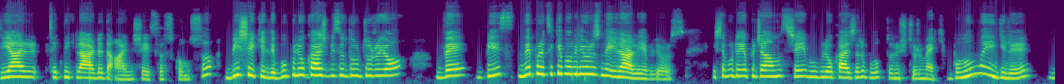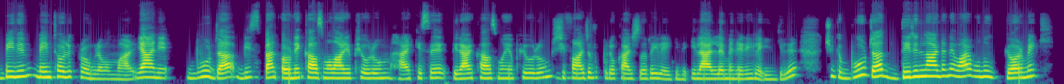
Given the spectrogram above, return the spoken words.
diğer tekniklerde de aynı şey söz konusu. Bir şekilde bu blokaj bizi durduruyor ve biz ne pratik yapabiliyoruz ne ilerleyebiliyoruz. İşte burada yapacağımız şey bu blokajları bulup dönüştürmek. Bununla ilgili benim mentorluk programım var. Yani burada biz ben örnek kazmalar yapıyorum. Herkese birer kazma yapıyorum. Şifacılık blokajları ile ilgili, ilerlemeleriyle ilgili. Çünkü burada derinlerde ne var bunu görmek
